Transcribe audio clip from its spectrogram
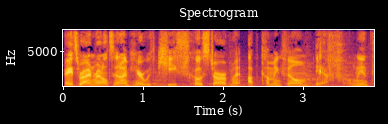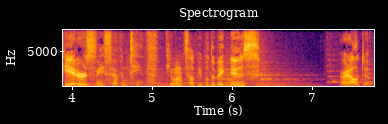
Hey, it's Ryan Reynolds, and I'm here with Keith, co star of my upcoming film, If, only in theaters, May 17th. Do you want to tell people the big news? All right, I'll do it.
